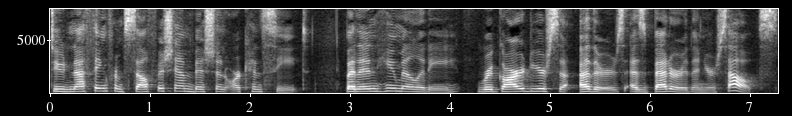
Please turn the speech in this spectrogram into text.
Do nothing from selfish ambition or conceit but in humility regard your others as better than yourselves.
